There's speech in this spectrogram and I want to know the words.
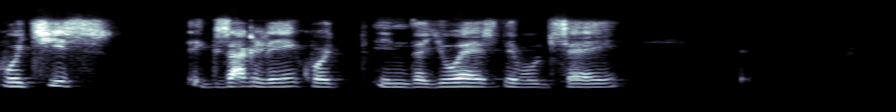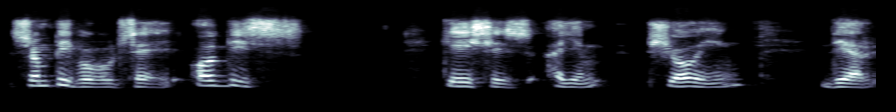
which is exactly what in the US they would say, some people would say, all these cases I am showing they are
